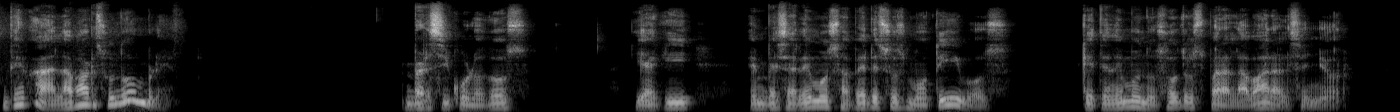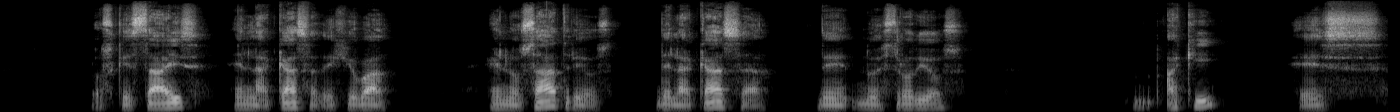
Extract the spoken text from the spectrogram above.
deba alabar su nombre. Versículo 2. Y aquí empezaremos a ver esos motivos que tenemos nosotros para alabar al Señor. Los que estáis en la casa de Jehová, en los atrios de la casa de nuestro Dios. Aquí es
